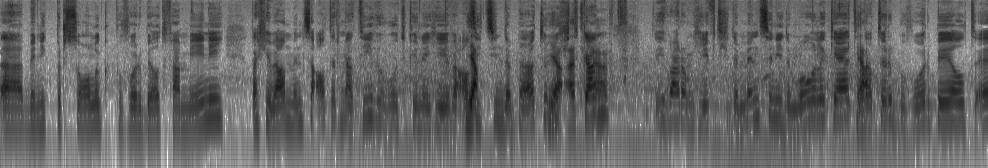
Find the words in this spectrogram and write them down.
Uh, ben ik persoonlijk bijvoorbeeld van mening dat je wel mensen alternatieven moet kunnen geven. Als iets in de buitenlucht ja, kan, waarom geeft je de mensen niet de mogelijkheid dat er bijvoorbeeld eh,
